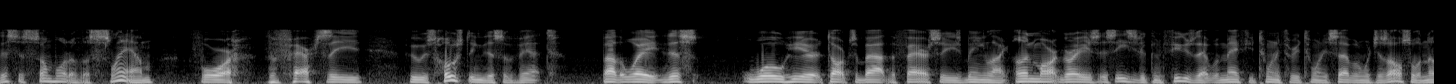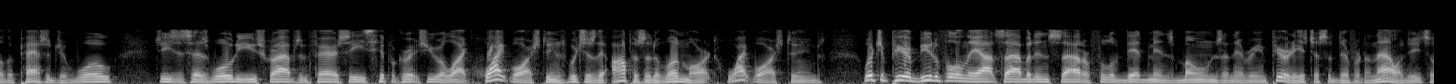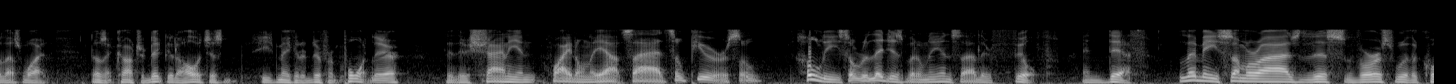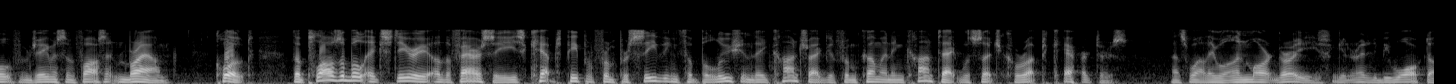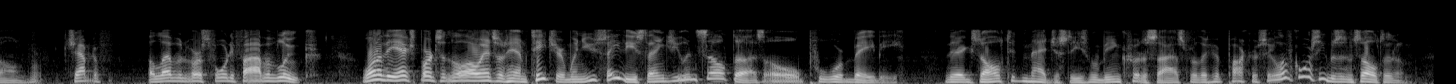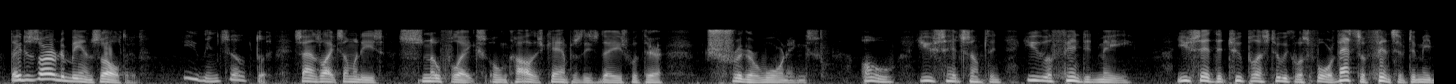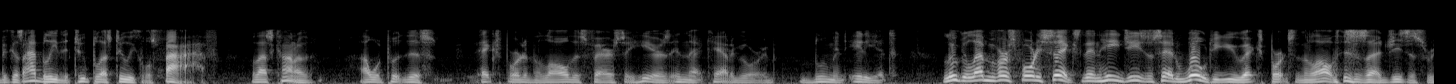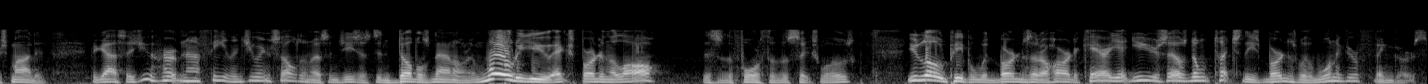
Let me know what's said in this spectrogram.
this is somewhat of a slam for the Pharisee who is hosting this event. By the way, this woe here talks about the Pharisees being like unmarked graves. It's easy to confuse that with Matthew 23:27, which is also another passage of woe. Jesus says, Woe to you, scribes and Pharisees, hypocrites, you are like whitewashed tombs, which is the opposite of unmarked, whitewashed tombs, which appear beautiful on the outside, but inside are full of dead men's bones and every impurity. It's just a different analogy, so that's why doesn't contradict it all. It's just he's making a different point there. That they're shiny and white on the outside, so pure, so holy, so religious, but on the inside they're filth and death. Let me summarize this verse with a quote from Jamieson Fausset and Brown. Quote, the plausible exterior of the Pharisees kept people from perceiving the pollution they contracted from coming in contact with such corrupt characters. That's why they were unmarked graves, getting ready to be walked on. Chapter 11, verse 45 of Luke. One of the experts in the law answered him, Teacher, when you say these things, you insult us. Oh, poor baby. Their exalted majesties were being criticized for their hypocrisy. Well, of course he was insulting them. They deserved to be insulted. You insulted. Sounds like some of these snowflakes on college campus these days with their trigger warnings. Oh, you said something. You offended me. You said that 2 plus 2 equals 4. That's offensive to me because I believe that 2 plus 2 equals 5. Well, that's kind of, I would put this expert in the law, this Pharisee here, is in that category. Blooming idiot. Luke 11, verse 46. Then he, Jesus, said, Woe to you, experts in the law. This is how Jesus responded. The guy says, You hurt my feelings. You're insulting us. And Jesus then doubles down on him. Woe to you, expert in the law. This is the fourth of the six woes. You load people with burdens that are hard to carry, yet you yourselves don't touch these burdens with one of your fingers.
